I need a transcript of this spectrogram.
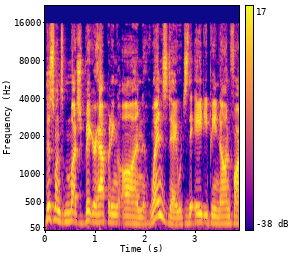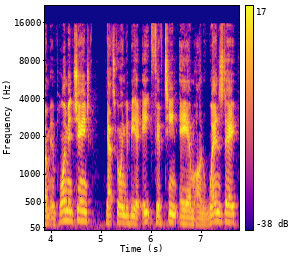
This one's much bigger happening on Wednesday, which is the ADP non-farm employment change. That's going to be at 8:15 a.m. on Wednesday,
